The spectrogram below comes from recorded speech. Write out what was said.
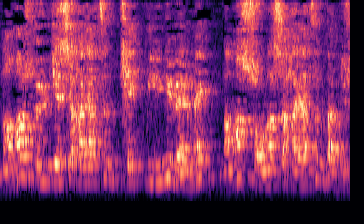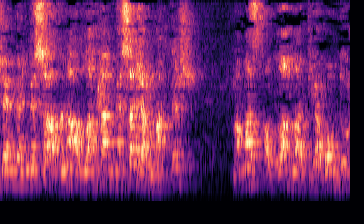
namaz öncesi hayatın tekmilini vermek, namaz sonrası hayatın da düzenlenmesi adına Allah'tan mesaj almaktır. Namaz Allah'la diyalogdur.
